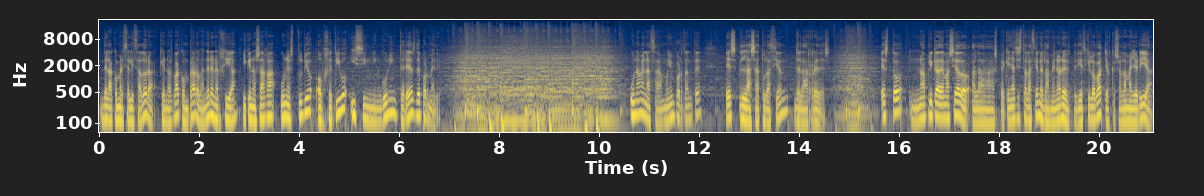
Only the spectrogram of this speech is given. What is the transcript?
de la comercializadora que nos va a comprar o vender energía y que nos haga un estudio objetivo y sin ningún interés de por medio. Una amenaza muy importante es la saturación de las redes. Esto no aplica demasiado a las pequeñas instalaciones, las menores de 10 kilovatios, que son la mayoría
